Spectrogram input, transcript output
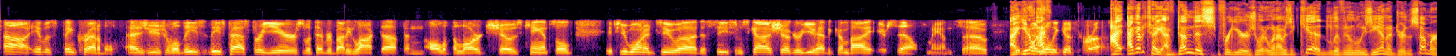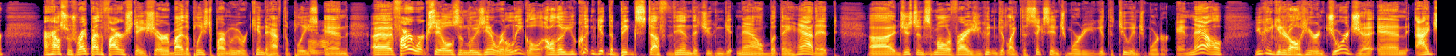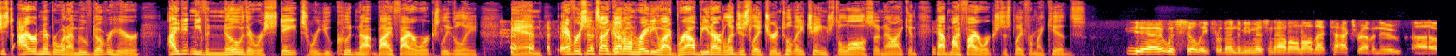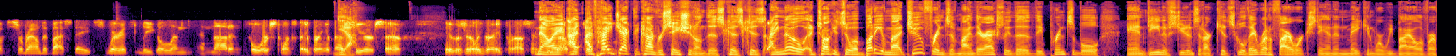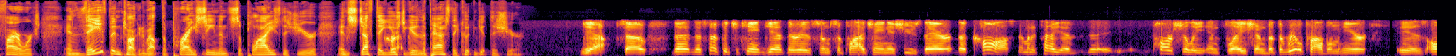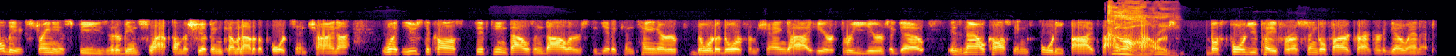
Uh, it was incredible, as usual. These these past three years with everybody locked up and all of the large shows canceled, if you wanted to uh, to see some Sky Sugar, you had to come by it yourself, man. So I- you know, I've- really good for us. I, I got to tell you, I've done this for years. When, when I was a kid living in Louisiana during the summer, our house was right by the fire station or by the police department. We were kin to half the police, and uh, fireworks sales in Louisiana were illegal. Although you couldn't get the big stuff then that you can get now, but they had it uh, just in smaller varieties. You couldn't get like the six inch mortar; you get the two inch mortar, and now you can get it all here in Georgia. And I just I remember when I moved over here. I didn't even know there were states where you could not buy fireworks legally. And ever since I got on radio, I browbeat our legislature until they changed the law. So now I can have my fireworks display for my kids. Yeah, it was silly for them to be missing out on all that tax revenue uh, surrounded by states where it's legal and, and not enforced once they bring it back Yeah. here. So it was really great for us. Now I, I, I've hijacked the conversation on this because because I know uh, talking to a buddy of mine, two friends of mine. They're actually the the principal and dean of students at our kids' school. They run a fireworks stand in Macon where we buy all of our fireworks, and they've been talking about the pricing and supplies this year and stuff they used to get in the past they couldn't get this year. Yeah. So the the stuff that you can't get, there is some supply chain issues there. The cost, I'm going to tell you, the, partially inflation, but the real problem here is all the extraneous fees that are being slapped on the shipping coming out of the ports in China. What used to cost fifteen thousand dollars to get a container door to door from Shanghai here three years ago is now costing forty five thousand dollars before you pay for a single firecracker to go in it.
